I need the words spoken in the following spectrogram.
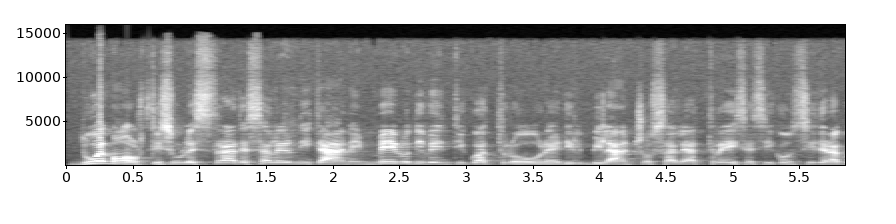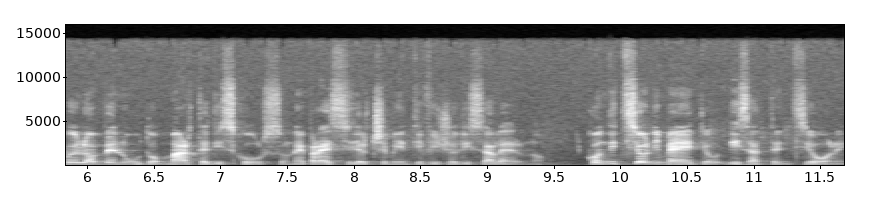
Due morti sulle strade salernitane in meno di 24 ore ed il bilancio sale a 3 se si considera quello avvenuto martedì scorso nei pressi del cementificio di Salerno. Condizioni meteo, disattenzione,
